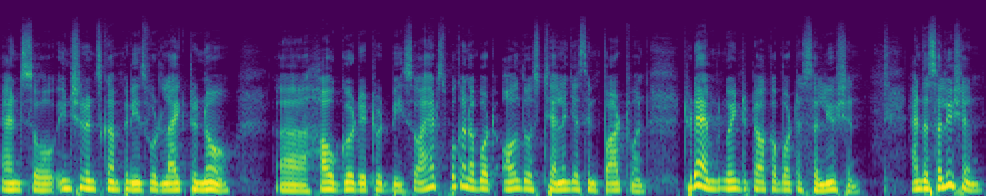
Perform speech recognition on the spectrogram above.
And so insurance companies would like to know uh, how good it would be. So I had spoken about all those challenges in part one. Today I'm going to talk about a solution. And the solution,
